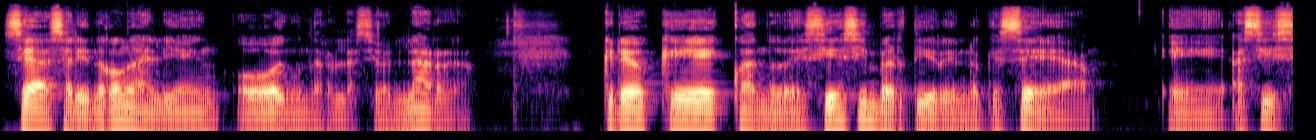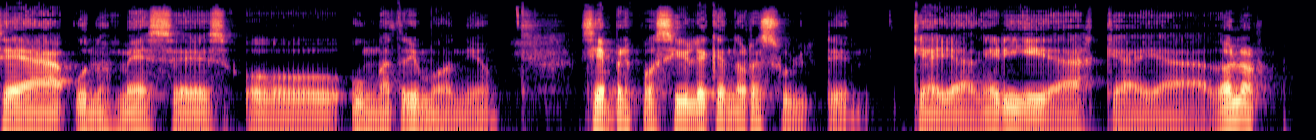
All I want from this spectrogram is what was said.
sea saliendo con alguien o en una relación larga. Creo que cuando decides invertir en lo que sea, eh, así sea unos meses o un matrimonio, siempre es posible que no resulte, que hayan heridas, que haya dolor.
